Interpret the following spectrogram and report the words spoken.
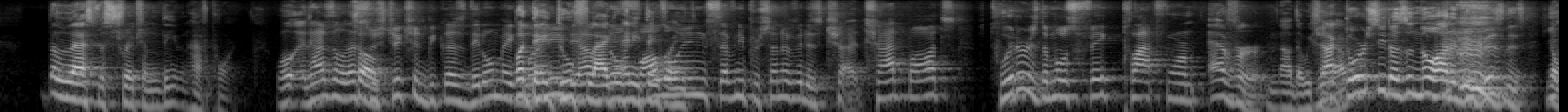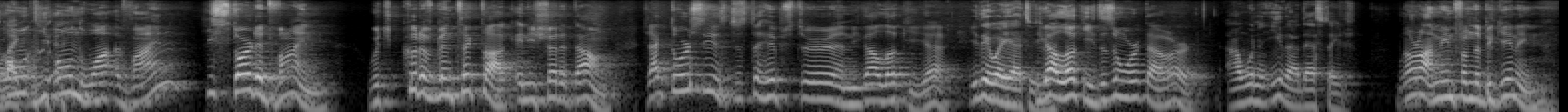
the less restriction. They even have porn. Well, it has a less So- restriction because they don't make But money. they do have flag no anything following. Seventy percent of it is chat chatbots. Twitter is the most fake platform ever. Now that we Jack. Dorsey doesn't know how to do business. He No, like- owned, he owned Vine. He started Vine, which could have been TikTok, and he shut it down. Jack Dorsey is just a hipster, and he got lucky. Yeah, You did what you had to he do. got lucky. It doesn't work that hard. I wouldn't either at that stage. No, no, I mean from the beginning.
